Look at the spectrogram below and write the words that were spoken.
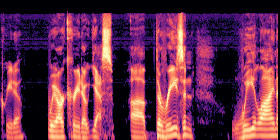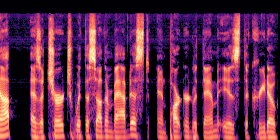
Credo. We are Credo. Yes. Uh, the reason we line up as a church with the Southern Baptist and partnered with them is the Credo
